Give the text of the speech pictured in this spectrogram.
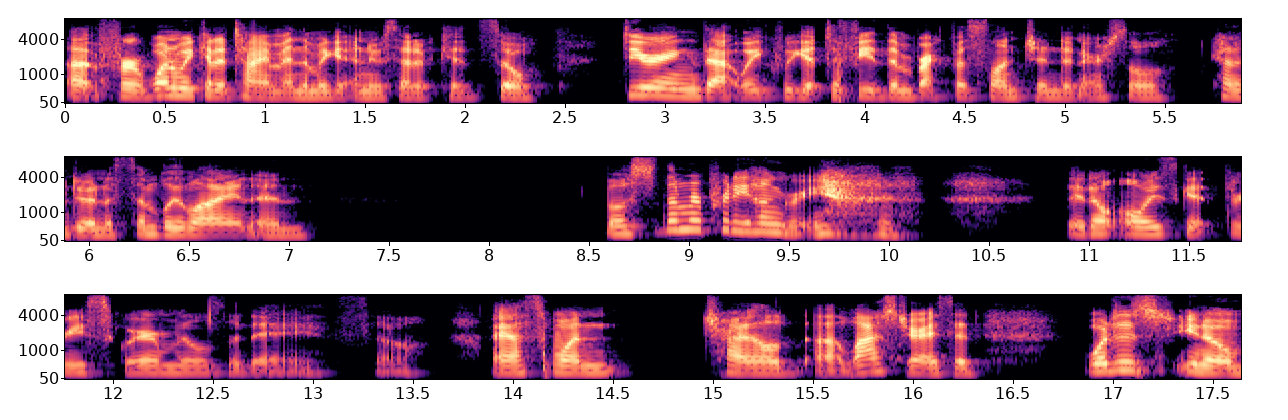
uh, for one week at a time, and then we get a new set of kids. So during that week, we get to feed them breakfast, lunch, and dinner. So, kind of do an assembly line, and most of them are pretty hungry. they don't always get three square meals a day. So, I asked one child uh, last year, I said, what is, you know,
